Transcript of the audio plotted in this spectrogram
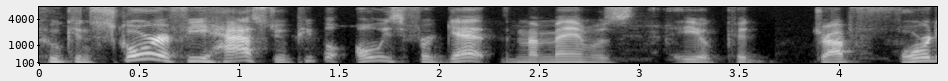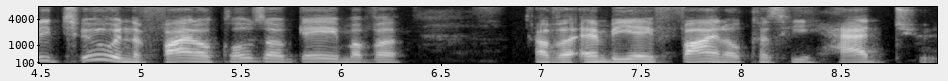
who can score if he has to. People always forget that my man was you know could drop 42 in the final closeout game of a of an NBA final because he had to.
